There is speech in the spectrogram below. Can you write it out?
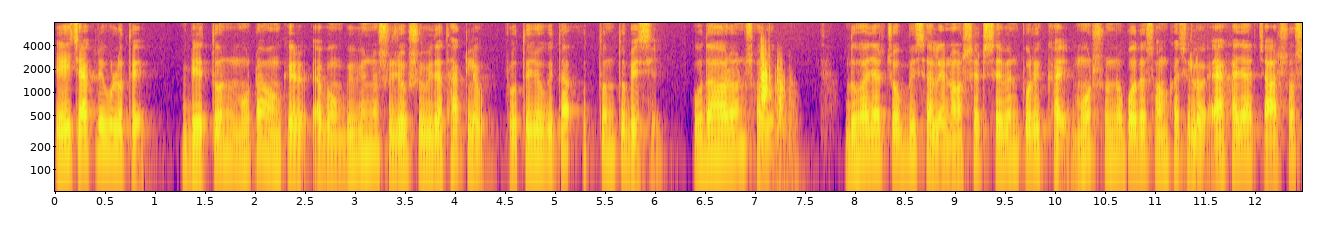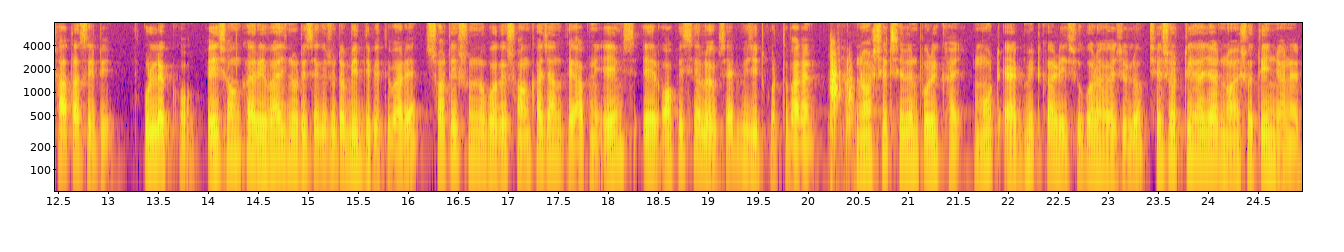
এই চাকরিগুলোতে বেতন, মোটা অঙ্কের এবং বিভিন্ন সুযোগ সুবিধা থাকলেও প্রতিযোগিতা অত্যন্ত বেশি। উদাহরণস্বরূপ দু হাজার চব্বিশ সালে নর্সেট সেভেন পরীক্ষায় মোট শূন্য পদের সংখ্যা ছিল এক হাজার চারশো সাতাশিটি। উল্লেখ্য, এই সংখ্যা রিভাইজ নোটিশে কিছুটা বৃদ্ধি পেতে পারে। সঠিক শূন্য পদের সংখ্যা জানতে আপনি এইমস এর অফিসিয়াল ওয়েবসাইট ভিজিট করতে পারেন। নরসেট সেভেন পরীক্ষায় মোট অ্যাডমিট কার্ড ইস্যু করা হয়েছিল ছেষট্টি হাজার নয়শো তিন জনের।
